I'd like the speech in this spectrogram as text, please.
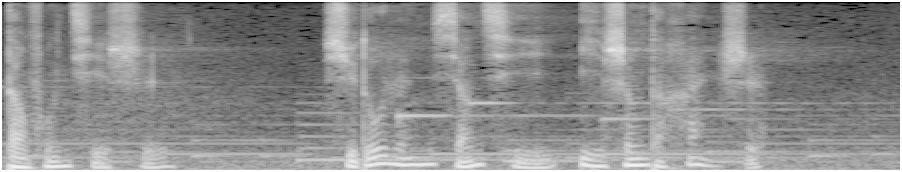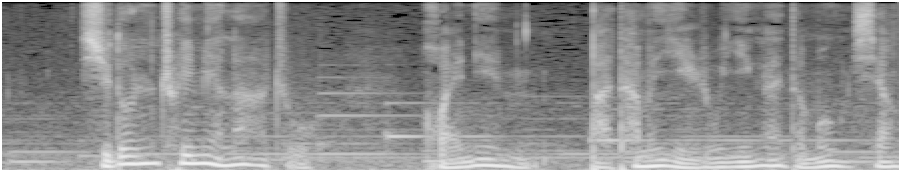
当风起时。许多人想起一生的憾事，许多人吹灭蜡烛，怀念把他们引入阴暗的梦乡。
